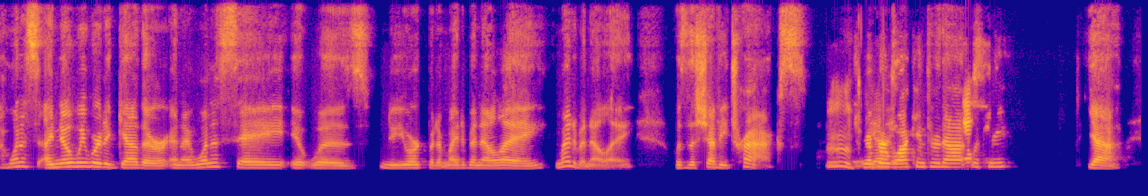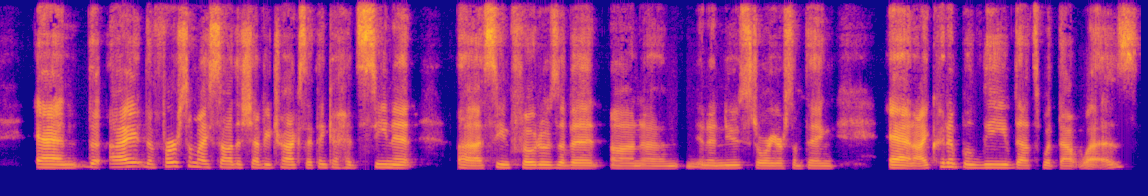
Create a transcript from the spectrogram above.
I want to. I know we were together, and I want to say it was New York, but it might have been L.A. Might have been L.A. Was the Chevy Trax? Mm, remember yes. walking through that yes. with me? Yeah, and the I the first time I saw the Chevy Trax, I think I had seen it uh, seen photos of it on a, in a news story or something, and I couldn't believe that's what that was.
